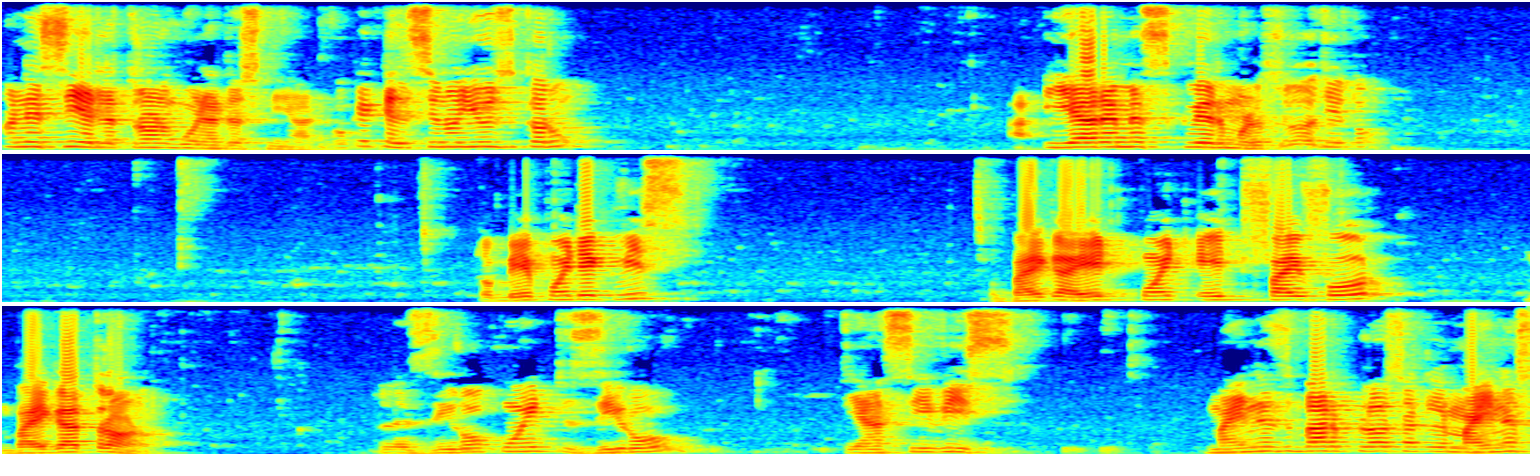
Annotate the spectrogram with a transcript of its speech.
અને સી એટલે ત્રણ ગુણ્યા દસની આઠ. ઓકે કેલ્સીનો યુઝ કરું. ઈઆરએમએસ સ્ક્વેર મળશે, હજી તો. તો બે પોઈન્ટ એકવીસ, ભાગ્યા eight point eight five four ભાગ્યા ત્રણ. એટલે ઝીરો પોઈન્ટ ઝીરો ત્યાંસી વીસ. માઇનસ બાર પ્લસ એટલે માઇનસ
